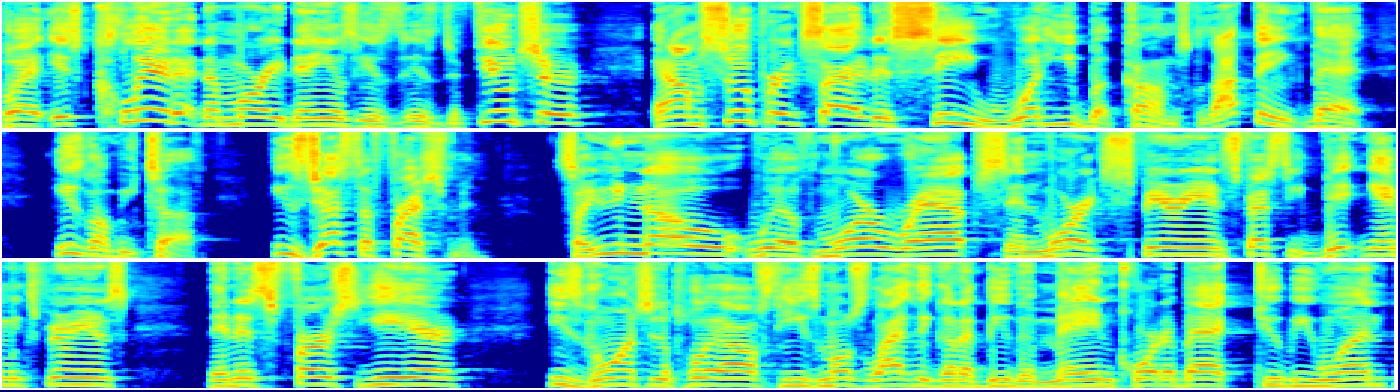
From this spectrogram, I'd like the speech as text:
But it's clear that Damari Daniels is, is the future. And I'm super excited to see what he becomes because I think that he's going to be tough. He's just a freshman. So, you know, with more reps and more experience, especially big game experience than his first year, he's going to the playoffs. He's most likely going to be the main quarterback, QB1.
